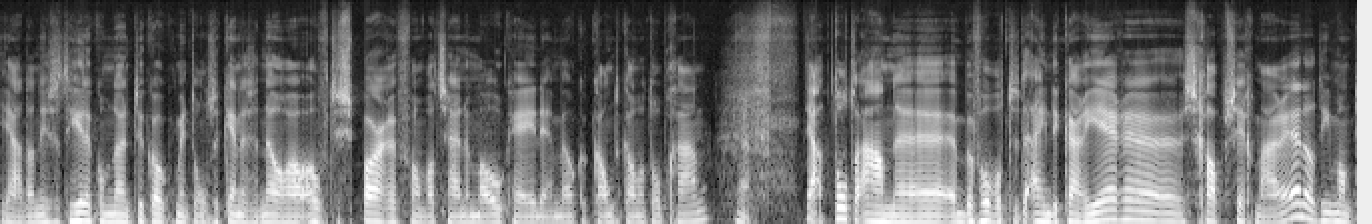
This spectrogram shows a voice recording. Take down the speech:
ja, dan is het heerlijk om daar natuurlijk ook met onze kennis en know-how over te sparren van wat zijn de mogelijkheden en welke kant kan het opgaan. Ja, ja tot aan bijvoorbeeld het einde carrière-schap, zeg maar. Hè, dat iemand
